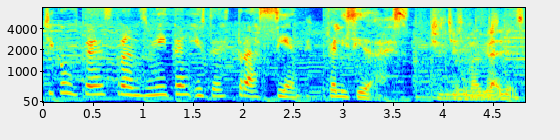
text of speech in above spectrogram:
Chicos, ustedes transmiten y ustedes trascienden. Felicidades. Muchísimas gracias.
